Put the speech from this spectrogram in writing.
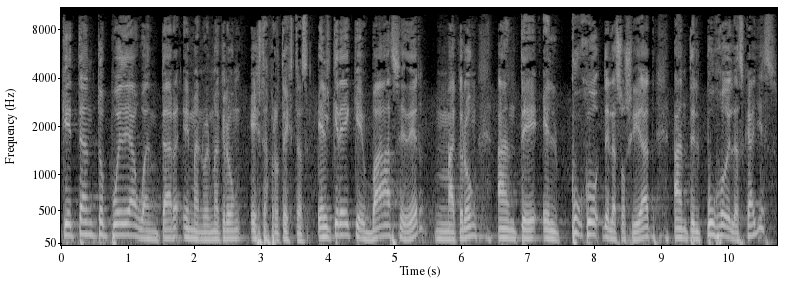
qué tanto puede aguantar Emmanuel Macron estas protestas. ¿Él cree que va a ceder Macron ante el pujo de la sociedad, ante el pujo de las calles?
